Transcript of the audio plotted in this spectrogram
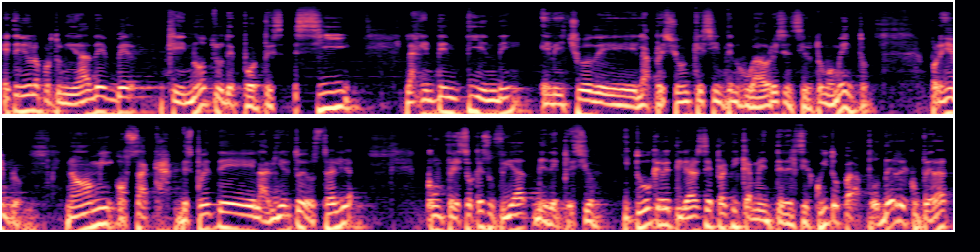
he tenido la oportunidad de ver que en otros deportes sí la gente entiende el hecho de la presión que sienten jugadores en cierto momento. Por ejemplo, Naomi Osaka, después del abierto de Australia, confesó que sufría de depresión y tuvo que retirarse prácticamente del circuito para poder recuperar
